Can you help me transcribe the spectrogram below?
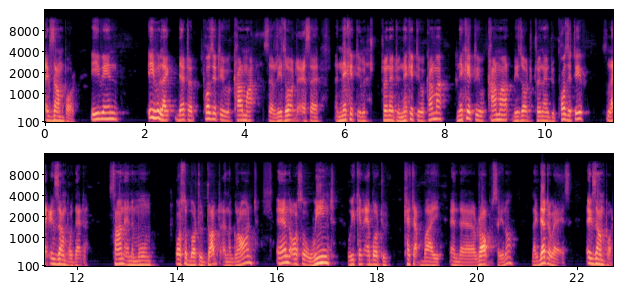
example. Even if like that a positive karma a result as a, a negative turn into negative karma, negative karma result turn into positive. So like example that sun and moon possible to drop on the ground, and also wind we can able to catch up by and uh, the ropes, you know, like that way. Example.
